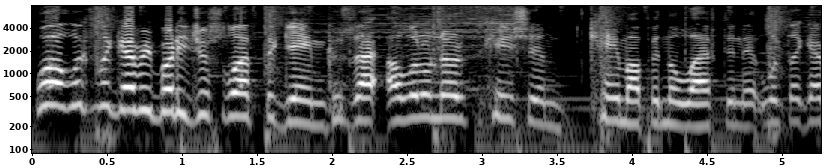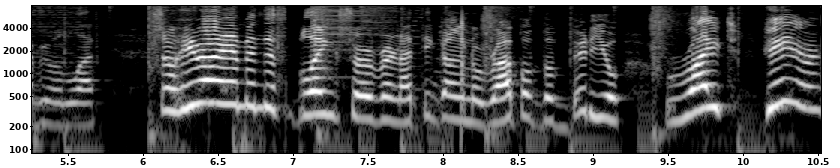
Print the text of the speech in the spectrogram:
Well, it looks like everybody just left the game because a little notification came up in the left and it looked like everyone left. So here I am in this blank server and I think I'm going to wrap up the video right here.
